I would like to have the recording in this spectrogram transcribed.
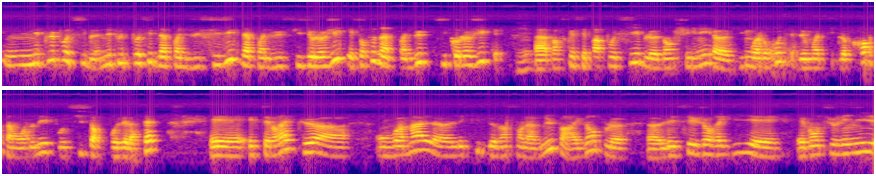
n'est plus possible, n'est plus possible d'un point de vue physique, d'un point de vue physiologique et surtout d'un point de vue psychologique, mmh. euh, parce que c'est pas possible d'enchaîner euh, 10 mois de route et 2 mois de cyclocross. À un moment donné, il faut aussi se reposer la tête. Et, et c'est vrai que euh, on voit mal euh, l'équipe de Vincent Lavenu, par exemple, euh, laisser Joregui et, et Venturini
